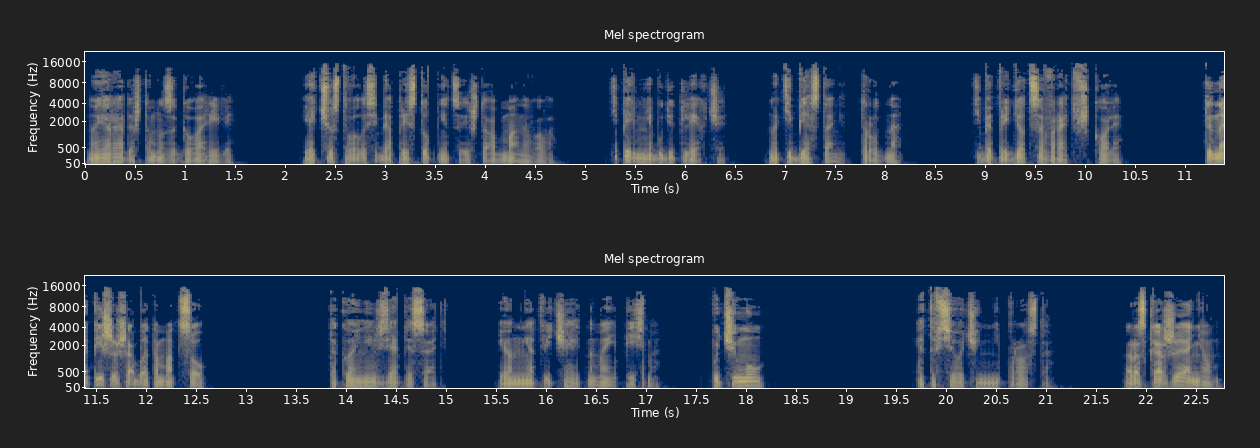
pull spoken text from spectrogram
Но я рада, что мы заговорили. Я чувствовала себя преступницей, что обманывала. Теперь мне будет легче, но тебе станет трудно. Тебе придется врать в школе. Ты напишешь об этом отцу? Такое нельзя писать, и он не отвечает на мои письма. Почему? Это все очень непросто. Расскажи о нем.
